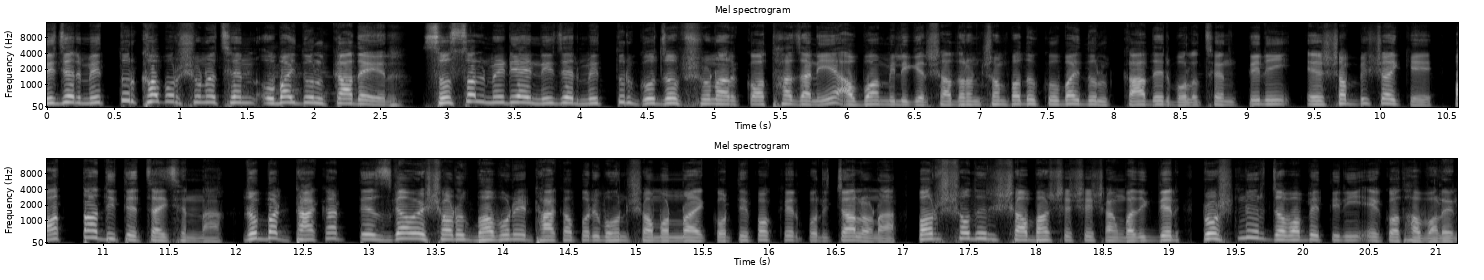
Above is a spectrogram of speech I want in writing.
নিজের মৃত্যুর খবর শুনেছেন ওবায়দুল কাদের। সোশ্যাল মিডিয়ায় নিজের মৃত্যুর গুজব শোনার কথা জানিয়ে আওয়ামী লীগের সাধারণ সম্পাদক ওবায়দুল কাদের বলেছেন, তিনি এসব বিষয়কে পাত্তা দিতে চাইছেন না। রোববার ঢাকার তেজগাঁওয়ে সড়ক ভবনে ঢাকা পরিবহন সমন্বয় কর্তৃপক্ষের পরিচালনা পর্ষদের সভা শেষে সাংবাদিকদের প্রশ্নের জবাবে তিনি কথা বলেন।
